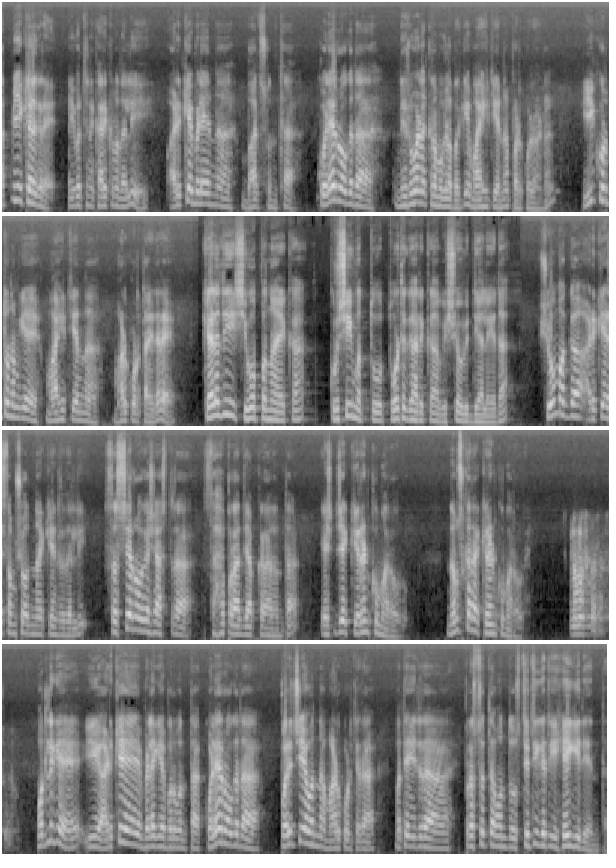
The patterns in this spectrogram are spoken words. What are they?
ಆತ್ಮೀಯ ಕೆಳಗರೆ ಇವತ್ತಿನ ಕಾರ್ಯಕ್ರಮದಲ್ಲಿ ಅಡಿಕೆ ಬೆಳೆಯನ್ನ ಬಾಧಿಸುವಂತ ಕೊಳೆ ರೋಗದ ನಿರ್ವಹಣಾ ಕ್ರಮಗಳ ಬಗ್ಗೆ ಮಾಹಿತಿಯನ್ನ ಪಡ್ಕೊಳ್ಳೋಣ. ಈ ಕುರಿತು ನಮಗೆ ಮಾಹಿತಿಯನ್ನ ಮಾಡಿಕೊಡ್ತಾ ಇದ್ದಾರೆ ಕೆಳದಿ ಶಿವಪ್ಪ ನಾಯಕ ಕೃಷಿ ಮತ್ತು ತೋಟಗಾರಿಕಾ ವಿಶ್ವವಿದ್ಯಾಲಯದ ಶಿವಮೊಗ್ಗ ಅಡಿಕೆ ಸಂಶೋಧನಾ ಕೇಂದ್ರದಲ್ಲಿ ಸಸ್ಯ ರೋಗಶಾಸ್ತ್ರ ಸಹ ಪ್ರಾಧ್ಯಾಪಕರಾದಂಥ ಎಸ್ ಜೆ ಕಿರಣ್ ಕುಮಾರ್ ಅವರು. ನಮಸ್ಕಾರ ಕಿರಣ್ ಕುಮಾರ್ ಅವರೇ. ನಮಸ್ಕಾರ ಸರ್. ಮೊದಲಿಗೆ ಈ ಅಡಿಕೆ ಬೆಳೆಗೆ ಬರುವಂತ ಕೊಳೆ ರೋಗದ ಪರಿಚಯವನ್ನ ಮಾಡಿಕೊಡ್ತೀರಾ? ಮತ್ತೆ ಇದರ ಪ್ರಸ್ತುತ ಒಂದು ಸ್ಥಿತಿಗತಿ ಹೇಗಿದೆ ಅಂತ?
